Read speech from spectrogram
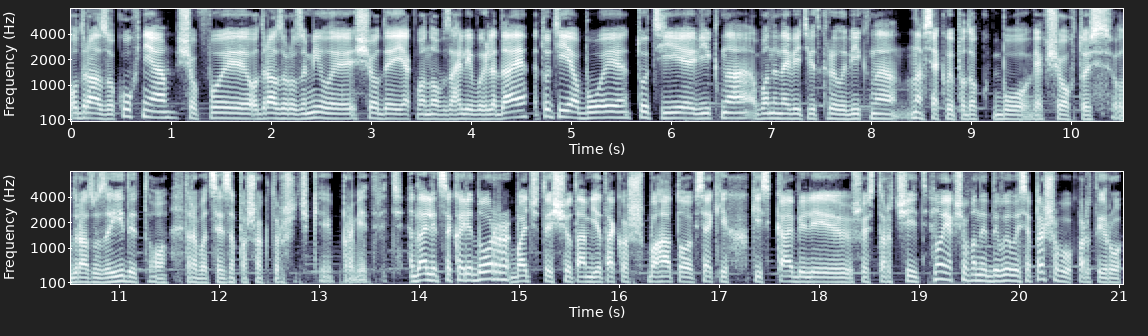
одразу кухня, щоб ви одразу розуміли, що де як воно взагалі виглядає. Тут є обої, тут є вікна. Вони навіть відкрили вікна на всяк випадок. Бо якщо хтось одразу заїде, то треба цей запашок трошечки провітрити. Далі це коридор. Бачите, що там є також багато всяких якісь кабелі, щось торчить. Ну, якщо вони дивилися першу квартиру,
